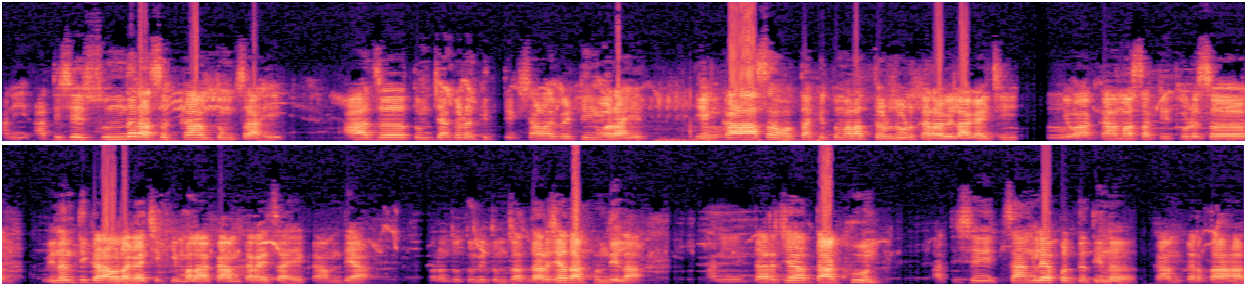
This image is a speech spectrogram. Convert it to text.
आणि अतिशय सुंदर असं काम तुमचं आहे. आज तुमच्याकडे कित्येक शाळा वेटिंगवर आहेत. एक हो. काळ असा होता की तुम्हाला तडजोड करावी लागायची हो. किंवा कामासाठी थोडस विनंती करावं लागायची की मला काम करायचं आहे काम द्या. परंतु तुम्ही तुमचा दर्जा दाखवून दिला आणि दर्जा दाखवून अतिशय चांगल्या पद्धतीनं काम करत आहात.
